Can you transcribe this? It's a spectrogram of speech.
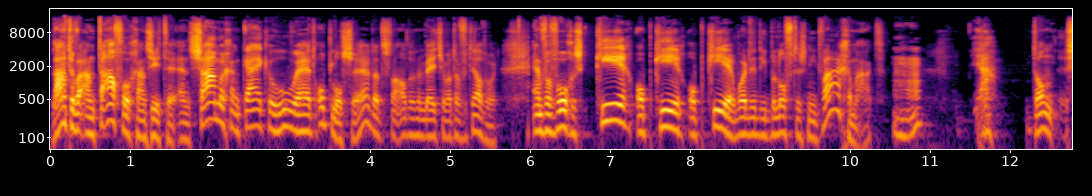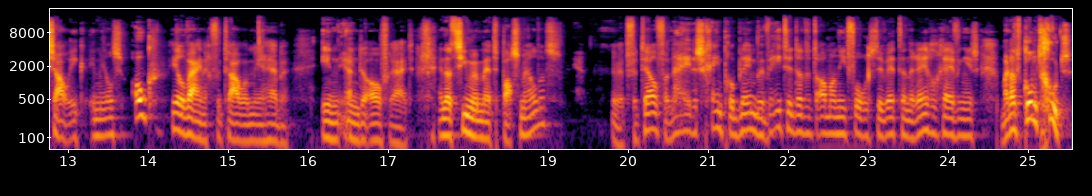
Laten we aan tafel gaan zitten en samen gaan kijken hoe we het oplossen. Hè? Dat is dan altijd een beetje wat er verteld wordt. En vervolgens keer op keer op keer worden die beloftes niet waargemaakt. -huh. Ja, dan zou ik inmiddels ook heel weinig vertrouwen meer hebben in, in de overheid. En dat zien we met pasmelders. Er werd verteld van nee, dat is geen probleem. We weten dat het allemaal niet volgens de wet en de regelgeving is. Maar dat komt goed.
